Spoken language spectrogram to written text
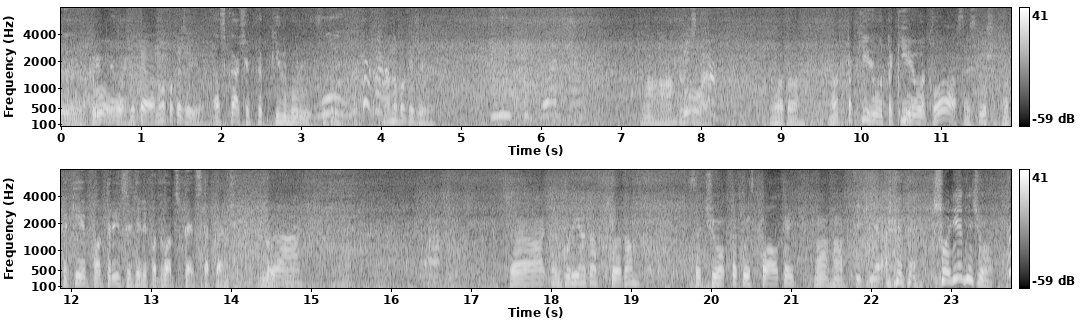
э, О, о, креветок. какая, а ну покажи ее. А скачет как кенгуру. А ну покажи ее. Ага. Вот она. Вот такие вот такие Ну, вот. классный, слушай. Вот такие по 30 или по 25 стаканчик. Да. Крупные. Так, конкурентов, что там? Сачок такой с палкой. Ага. Фигня. Что, нет ничего? Да,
